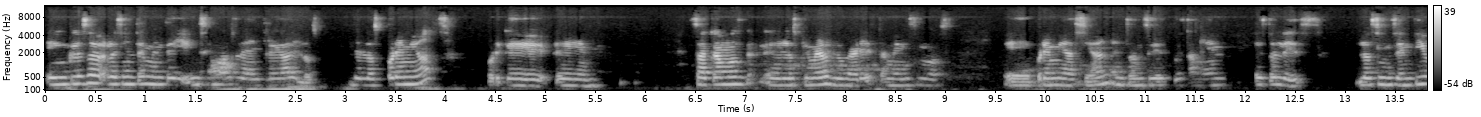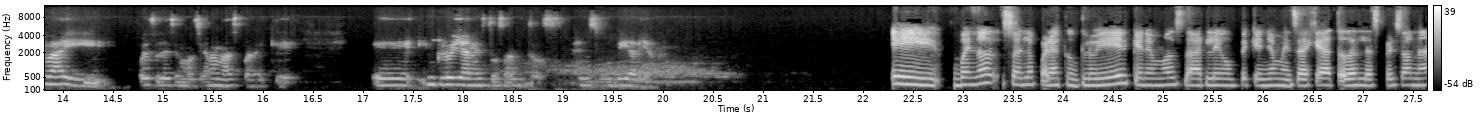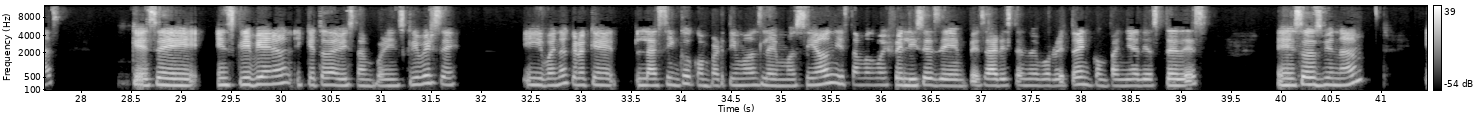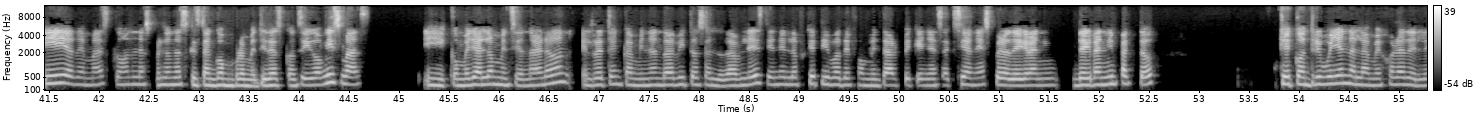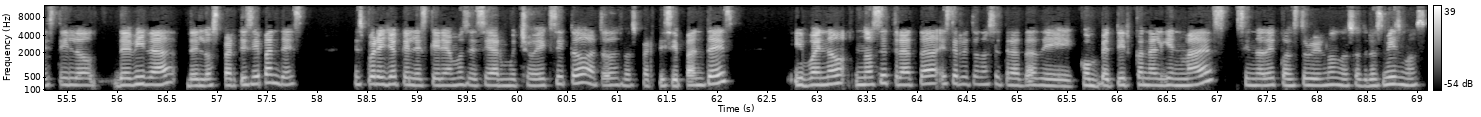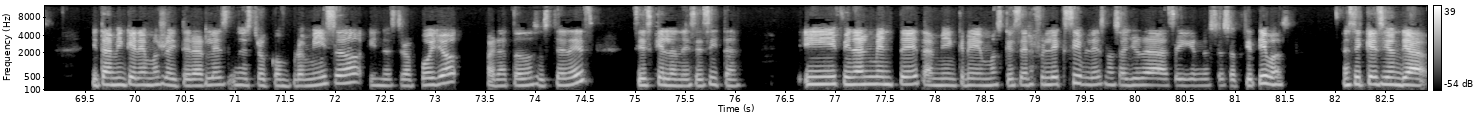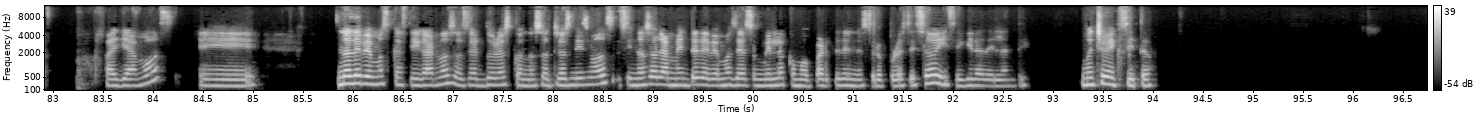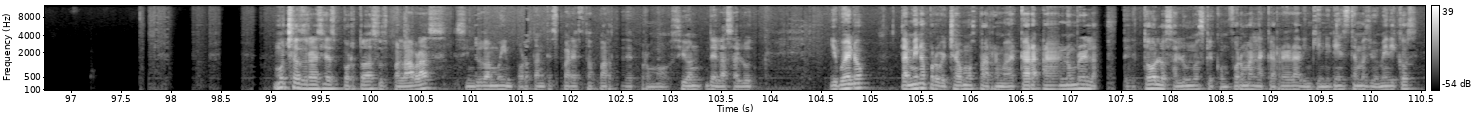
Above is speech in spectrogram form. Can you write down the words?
E incluso recientemente hicimos la entrega de los, de los premios, porque eh, sacamos eh, los primeros lugares, también hicimos premiación, entonces pues también esto les los incentiva y pues les emociona más para que eh, incluyan estos hábitos en su día a día. Y bueno, solo para concluir, queremos darle un pequeño mensaje a todas las personas que se inscribieron y que todavía están por inscribirse. Y bueno, creo que las cinco compartimos la emoción y estamos muy felices de empezar este nuevo reto en compañía de ustedes, eh, SOSBIUNAM, y además con las personas que están comprometidas consigo mismas. Y como ya lo mencionaron, el reto Encaminando Hábitos Saludables tiene el objetivo de fomentar pequeñas acciones, pero de gran, de gran impacto, que contribuyen a la mejora del estilo de vida de los participantes. Es por ello que les queríamos desear mucho éxito a todos los participantes. Y bueno, no se trata, este reto no se trata de competir con alguien más, sino de construirnos nosotros mismos. Y también queremos reiterarles nuestro compromiso y nuestro apoyo para todos ustedes si es que lo necesitan. Y finalmente, también creemos que ser flexibles nos ayuda a seguir nuestros objetivos. Así que si un día fallamos, eh, no debemos castigarnos o ser duros con nosotros mismos, sino solamente debemos de asumirlo como parte de nuestro proceso y seguir adelante. Mucho éxito. Muchas gracias por todas sus palabras, sin duda muy importantes para esta parte de promoción de la salud. Y bueno, también aprovechamos para remarcar a nombre de todos los alumnos que conforman la carrera de Ingeniería en Sistemas Biomédicos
